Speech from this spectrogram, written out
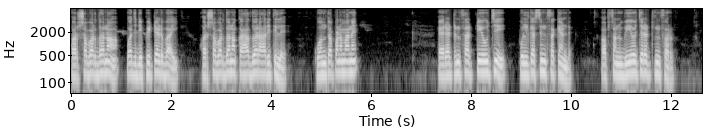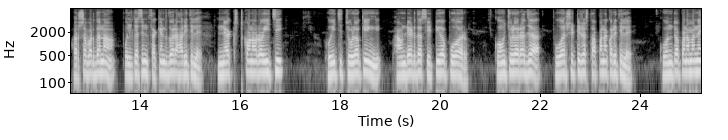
Harshavardhana was defeated by Harshavardhana କାହା ଦ୍ୱାରା ହାରିଥିଲେ? କୁହନ୍ତୁ ଆପଣମାନେ ଆନ୍ସର୍ଟି ହେଉଛି ପୁଲକାସିନ୍ ସେକେଣ୍ଡ। ଅପସନ୍ ବି ହେଉଛି right answer Harshavardhana Pulakesin second ଦ୍ୱାରା ହାରିଥିଲେ। ନେକ୍ସଟ କ'ଣ ରହିଛି? Which Chola king founded the city of Puhar. କେଉଁ ଚୋଳ ରାଜା ପୁଅର ସିଟିର ସ୍ଥାପନା କରିଥିଲେ? କୁହନ୍ତୁ ଆପଣମାନେ।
